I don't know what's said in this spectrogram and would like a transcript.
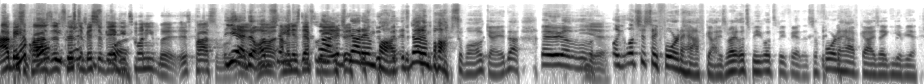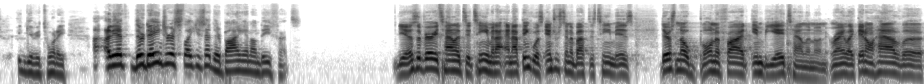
I'd be they surprised if Christian Bishop gave you 20, but it's possible. Yeah, yeah. no, no saying, i mean it's, definitely it's not, it's not impossible. It's not impossible. Okay. Not, yeah. Like let's just say four and a half guys, right? Let's be let's be fair. So four and a half guys I can give you I can give you 20. I mean they're dangerous, like you said, they're buying in on defense. Yeah, it's a very talented team. And I, and I think what's interesting about this team is there's no bona fide NBA talent on it, right? Like they don't have a,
